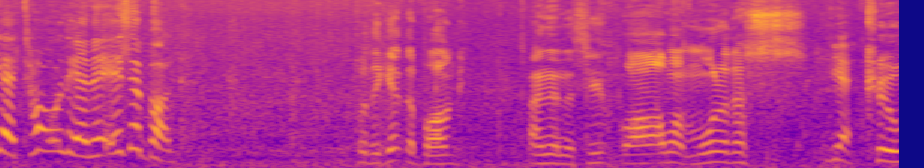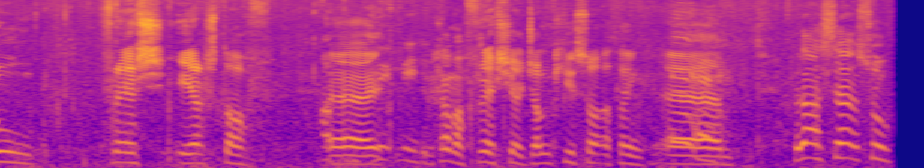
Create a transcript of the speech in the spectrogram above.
yeah, totally, and it is a bug. But they get the bug, and then they say, "Well, I want more of this Yeah, cool, fresh air stuff." Oh, Uh, completely. you become a fresh air junkie sort of thing. Yeah. Um, but that's it. So,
